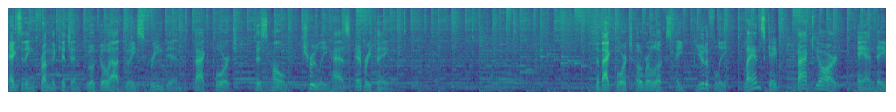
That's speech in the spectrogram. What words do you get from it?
Exiting from the kitchen, we'll go out to a screened in back porch. This home truly has everything. The back porch overlooks a beautifully landscaped backyard and a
